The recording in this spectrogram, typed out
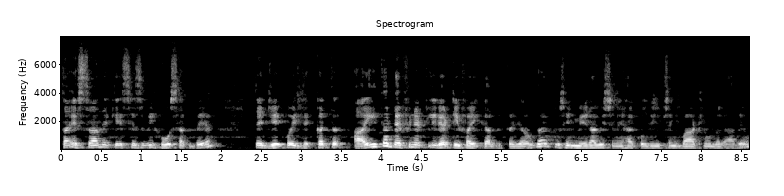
ਤਾਂ ਇਸ ਤਰ੍ਹਾਂ ਦੇ ਕੇਸਿਸ ਵੀ ਹੋ ਸਕਦੇ ਆ। ਤੇ ਜੇ ਕੋਈ ਦਿੱਕਤ ਆਈ ਤਾਂ ਡੈਫੀਨਿਟਲੀ ਰੈਟੀਫਾਈ ਕਰ ਦਿੱਤਾ ਜਾਊਗਾ। ਤੁਸੀਂ ਮੇਰਾ ਵੀ ਸੁਨੇਹਾ ਕੁਲਦੀਪ ਸਿੰਘ ਬਾਠ ਨੂੰ ਲਗਾ ਦਿਓ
